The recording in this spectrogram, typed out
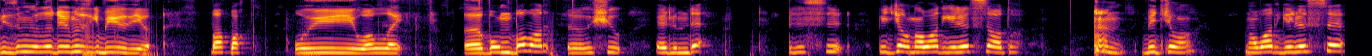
Bizim yürüdüğümüz gibi yürüyor. Bak bak. Oy vallahi. Ee, bomba var ee, şu elimde. Birisi bir canavar gelirse ata. bir canavar gelirse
